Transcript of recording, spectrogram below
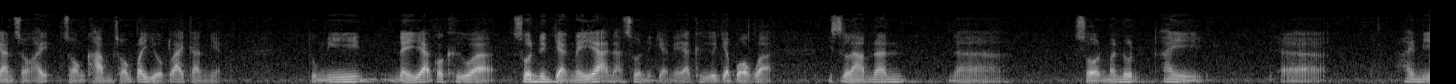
กันสองไอสองคำสองประโยคใกล้กันเนี่ยตรงนี้ในยะก็คือว่าส่วนหนึ่งจากในยะนะส่วนหนึ่งจากในยะคือจะบอกว่าอิสลามนั้นนะสอนมนุษย์ให้ให้มี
